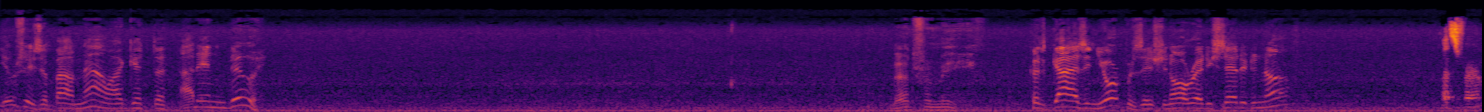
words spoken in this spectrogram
Usually it's about now I get the, I didn't do it. Not from me. Because guys in your position already said it enough. That's fair.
